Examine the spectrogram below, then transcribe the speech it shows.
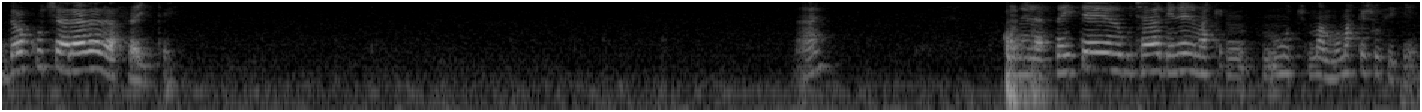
dos cucharadas de aceite. ¿Eh? Con el aceite de cucharada tiene más que, mucho, más que suficiente.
